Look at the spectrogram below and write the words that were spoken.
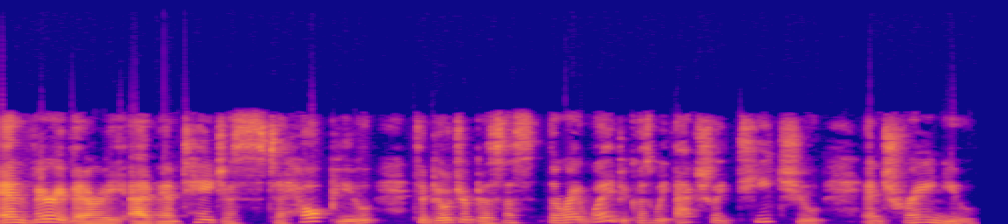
and very, very advantageous to help you to build your business the right way because we actually teach you and train you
